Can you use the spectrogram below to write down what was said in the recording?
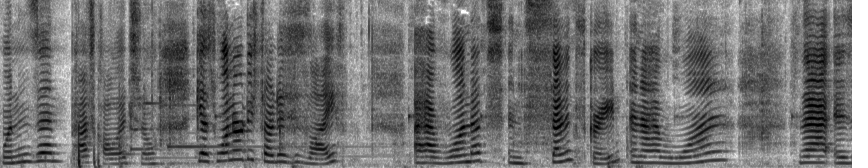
One is in past college, so guess one already started his life. I have one that's in seventh grade, and I have one that is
